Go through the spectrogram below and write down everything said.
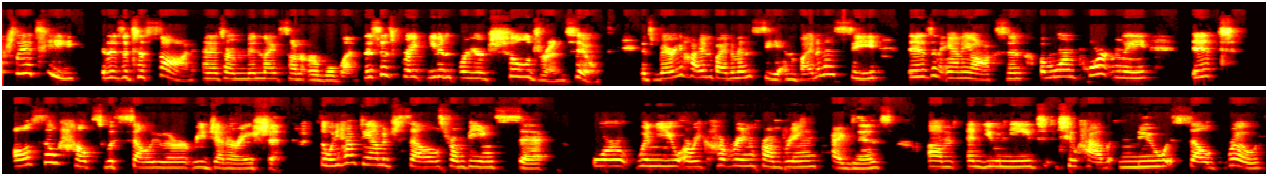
actually a tea, it is a Tisane, and it's our Midnight Sun Herbal Blend. This is great even for your children, too. It's very high in vitamin C, and vitamin C is an antioxidant, but more importantly, it also helps with cellular regeneration. So when you have damaged cells from being sick, or when you are recovering from being pregnant, um, and you need to have new cell growth,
